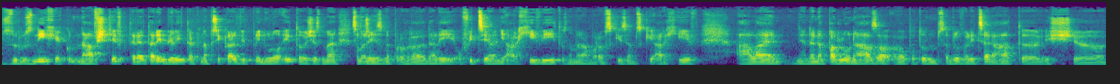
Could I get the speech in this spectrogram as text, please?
z různých jako návštěv, které tady byly, tak například vyplynulo i to, že jsme, samozřejmě jsme prohledali oficiální archivy, to znamená Moravský zemský archiv, ale nenapadlo nás a, potom jsem byl velice rád, eh, když eh,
